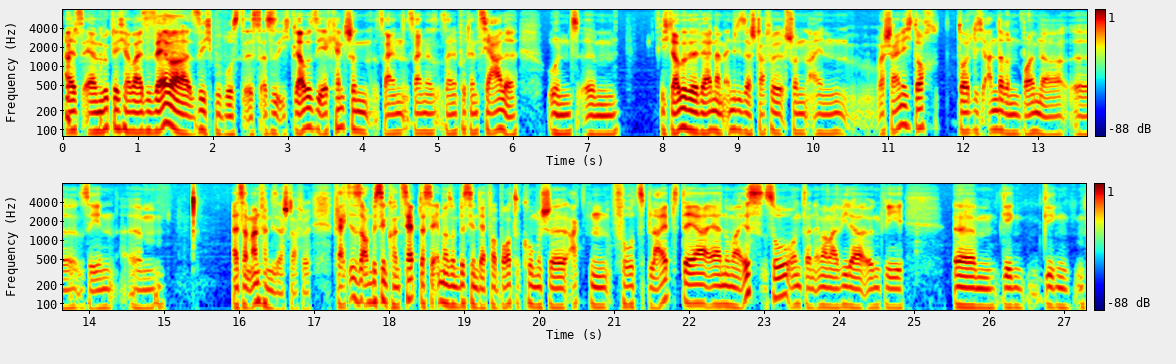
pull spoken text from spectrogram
als er möglicherweise selber sich bewusst ist. Also ich glaube, sie erkennt schon sein, seine, seine Potenziale und ähm, ich glaube, wir werden am Ende dieser Staffel schon einen wahrscheinlich doch deutlich anderen Bäumler äh, sehen ähm, als am Anfang dieser Staffel. Vielleicht ist es auch ein bisschen Konzept, dass er immer so ein bisschen der verbohrte, komische Aktenfurz bleibt, der er nun mal ist, so und dann immer mal wieder irgendwie ähm, gegen, gegen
